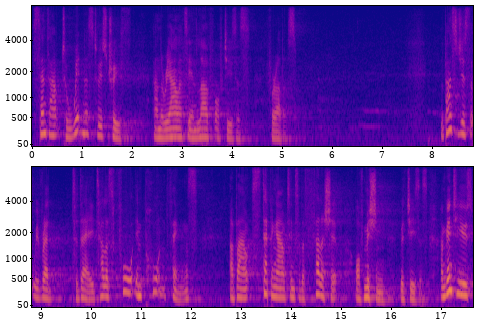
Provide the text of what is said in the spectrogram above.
Sent out to witness to his truth and the reality and love of Jesus for others. The passages that we've read today tell us four important things about stepping out into the fellowship of mission with Jesus. I'm going to use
